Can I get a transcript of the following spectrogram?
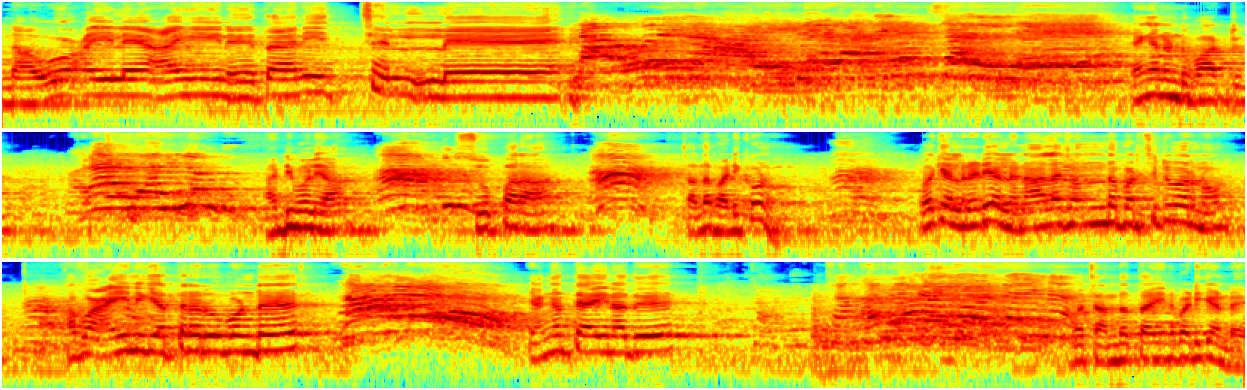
നൗഇലെ ഐന് തനിച്ചല്ലേ? എങ്ങനെയുണ്ട് പാട്ട്? അടിപൊളിയാ? സൂപ്പറാ? ചന്ത പഠിക്കണോ? ഓക്കെ അല്ലേ റെഡി അല്ലേ. നാളെ ചന്ത പഠിച്ചിട്ട് വരണോ? അപ്പോൾ അയിനിക്ക് എത്ര രൂപ ഉണ്ട്? എങ്ങനത്തെ അയിനത് അപ്പോൾ ചന്തത്തായിന് പഠിക്കണ്ടേ?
